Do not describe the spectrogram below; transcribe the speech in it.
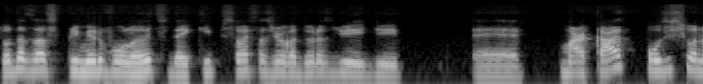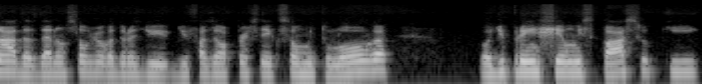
todas as primeiros volantes da equipe são essas jogadoras de, de é, marcar posicionadas, né? não são jogadoras de, de fazer uma perseguição muito longa ou de preencher um espaço que,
